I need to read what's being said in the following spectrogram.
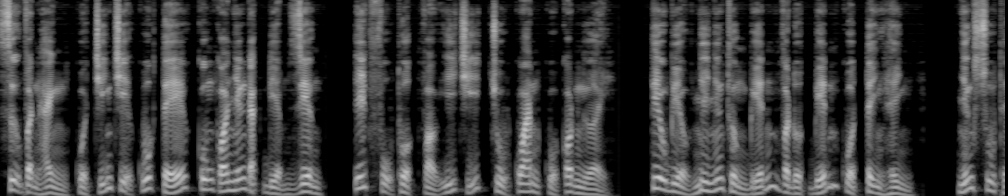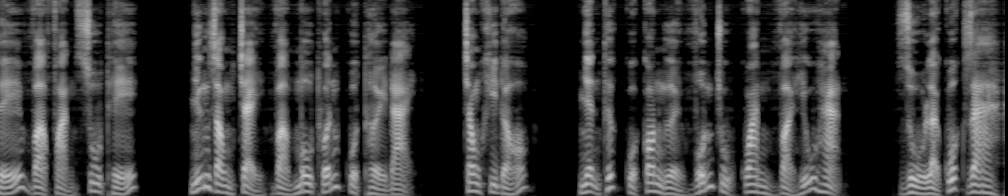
sự vận hành của chính trị quốc tế cũng có những đặc điểm riêng, ít phụ thuộc vào ý chí chủ quan của con người, tiêu biểu như những thường biến và đột biến của tình hình, những xu thế và phản xu thế, những dòng chảy và mâu thuẫn của thời đại. Trong khi đó, nhận thức của con người vốn chủ quan và hữu hạn, dù là quốc gia,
